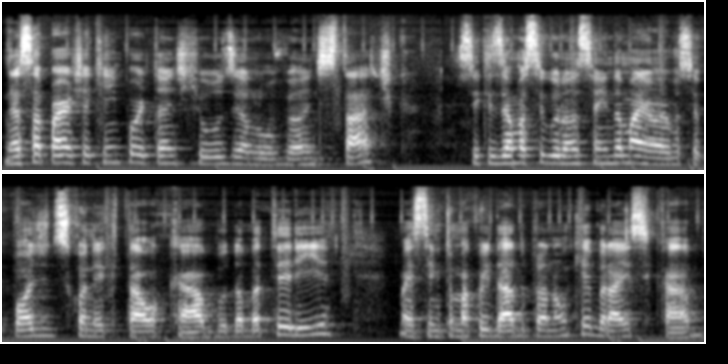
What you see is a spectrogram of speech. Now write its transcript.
Nessa parte aqui é importante que use a luva antistática. Se quiser uma segurança ainda maior, você pode desconectar o cabo da bateria, mas tem que tomar cuidado para não quebrar esse cabo.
